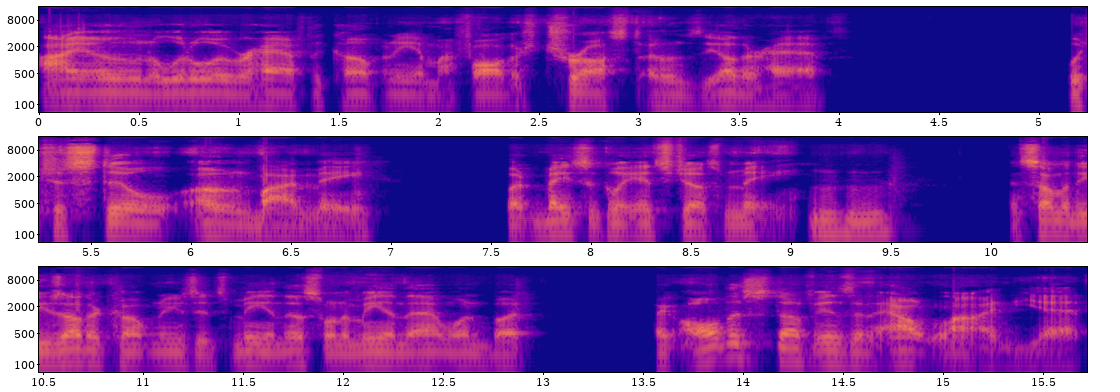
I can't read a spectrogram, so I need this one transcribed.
I own a little over half the company, and my father's trust owns the other half, which is still owned by me. But basically, it's just me. Mm-hmm. And some of these other companies, it's me and this one and me and that one, but like all this stuff isn't outlined yet.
